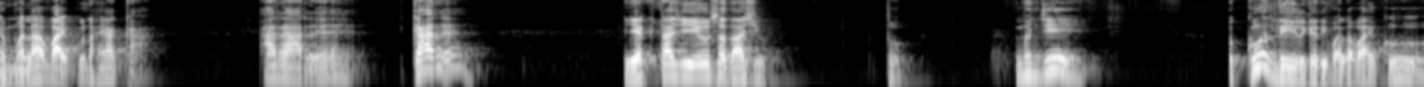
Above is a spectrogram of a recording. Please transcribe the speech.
मला बायको नाही अक्का. अरे अरे का रे? एकटा जी येऊ सदाशिव. म्हणजे? कोण देईल गरीबाला बायको?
